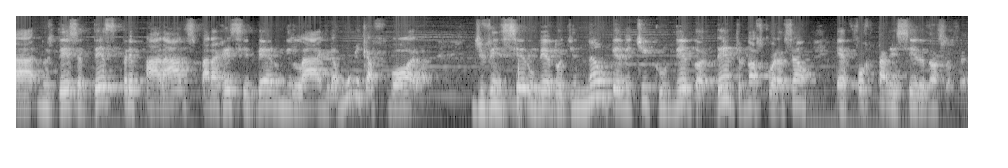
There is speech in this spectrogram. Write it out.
ah, nos deixa despreparados para receber um milagre. A única forma de vencer o medo, de não permitir que o medo dentro do nosso coração, é fortalecer a nossa fé.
